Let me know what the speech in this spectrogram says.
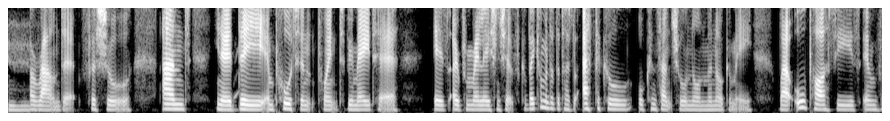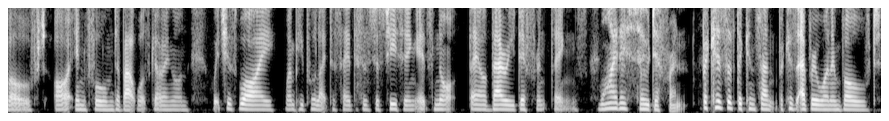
mm. around it for sure. And you know, the important point to be made here is open relationships because they come under the title ethical or consensual non-monogamy, where all parties involved are informed about what's going on. Which is why when people like to say this is just cheating, it's not. They are very different things Why are they so different? because of the consent, because everyone involved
